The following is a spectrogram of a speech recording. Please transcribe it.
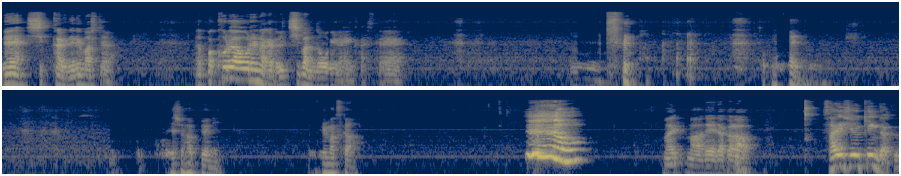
ねしっかり寝れましたよ。やっぱこれは俺の中で一番の大きな変化ですね、うん。い な最終発表に。移りますか？ええよ。まあ、まあねだから最終金額。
